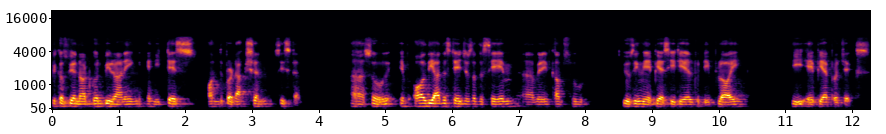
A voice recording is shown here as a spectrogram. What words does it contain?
because we are not going to be running any tests on the production system. Uh, so if all the other stages are the same when it comes to using the API CTL to deploy the API projects.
